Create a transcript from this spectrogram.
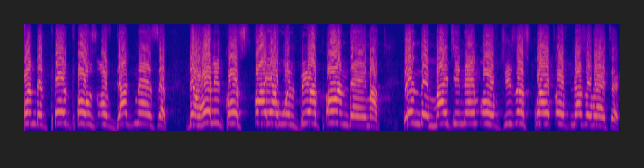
on the purpose of darkness. The Holy Ghost fire will be upon them. In the mighty name of Jesus Christ of Nazareth.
